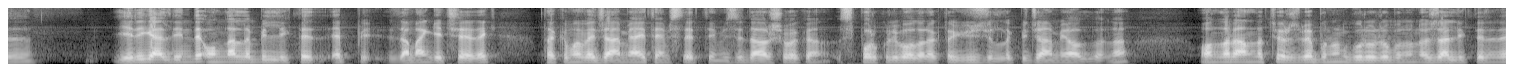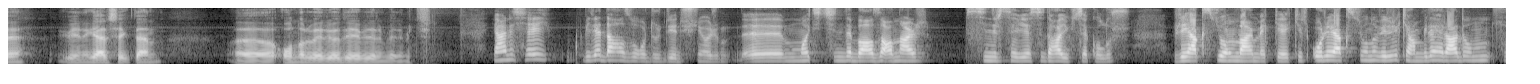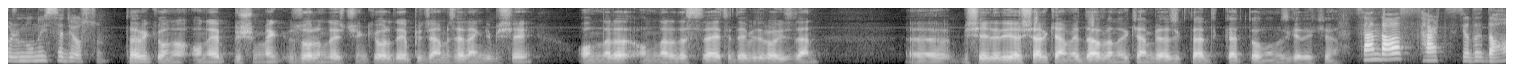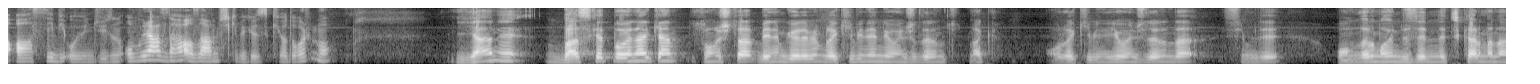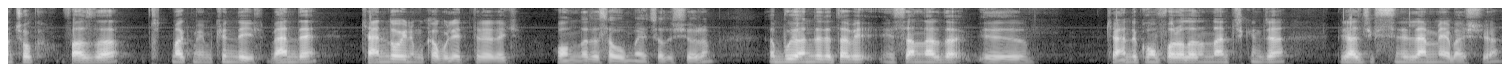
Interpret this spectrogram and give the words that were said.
yeri geldiğinde onlarla birlikte hep bir zaman geçirerek takımı ve camiayı temsil ettiğimizi Darüşşafaka Spor Kulübü olarak da 100 yıllık bir camia olduğunu onlara anlatıyoruz ve bunun gururu, bunun özelliklerini beni gerçekten e, onur veriyor diyebilirim benim için. Yani şey bile daha zordur diye düşünüyorum. Ee, maç içinde bazı anlar sinir seviyesi daha yüksek olur. Reaksiyon vermek gerekir. O reaksiyonu verirken bile herhalde onun sorumluluğunu hissediyorsun. Tabii ki onu onu hep düşünmek zorundayız. Çünkü orada yapacağımız herhangi bir şey onlara onlara da sirayet edebilir. O yüzden e, bir şeyleri yaşarken ve davranırken birazcık daha dikkatli olmamız gerekiyor. Sen daha sert ya da daha asi bir oyuncuydun. O biraz daha azalmış gibi gözüküyor doğru mu? Yani basketbol oynarken sonuçta benim görevim rakibin en iyi oyuncularını tutmak. O rakibin iyi oyuncularını da şimdi onların oyun düzenine çıkarmadan çok fazla tutmak mümkün değil. Ben de kendi oyunumu kabul ettirerek onları savunmaya çalışıyorum. Ya Bu yönde de tabii insanlar da e, kendi konfor alanından çıkınca birazcık sinirlenmeye başlıyor.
